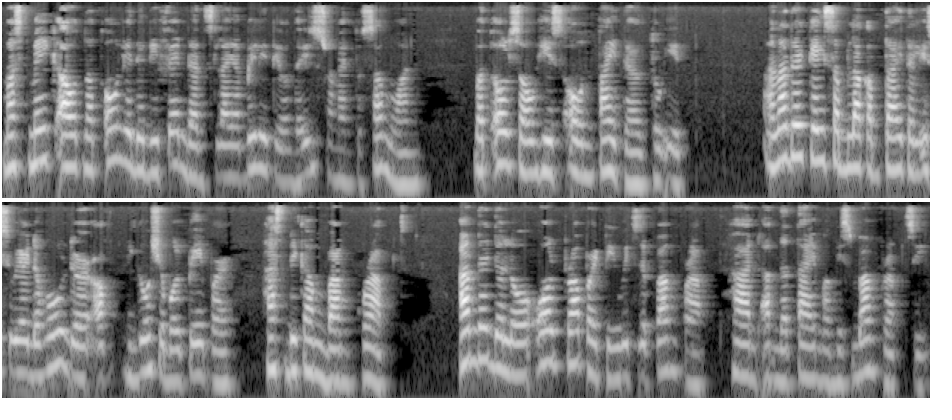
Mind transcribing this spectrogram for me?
must make out not only the defendant's liability on the instrument to someone, but also his own title to it. Another case of lack of title is where the holder of negotiable paper has become bankrupt. Under the law, all property which the bankrupt had at the time of his bankruptcy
